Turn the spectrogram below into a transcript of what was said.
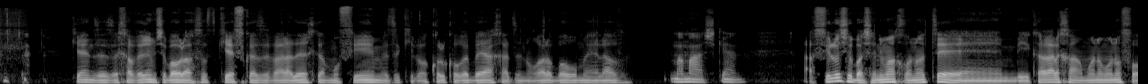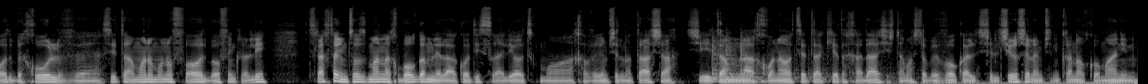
כן, זה, זה חברים שבאו לעשות כיף כזה, ועל הדרך גם מופיעים, וזה כאילו הכל קורה ביחד, זה נורא לא ברור מאליו. ממש, כן. אפילו שבשנים האחרונות אה, בעיקר היה לך המון המון הופעות בחו"ל, ועשית המון המון הופעות באופן כללי, הצלחת למצוא זמן לחבור גם ללהקות ישראליות, כמו החברים של נטשה, שאיתם לאחרונה הוצאת קטע חדש, השתמשת בווקל של שיר שלהם שנקרא נרקומנים.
